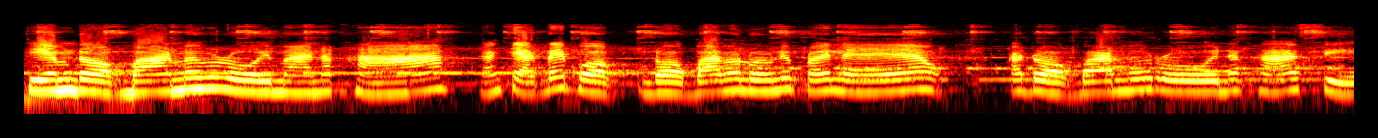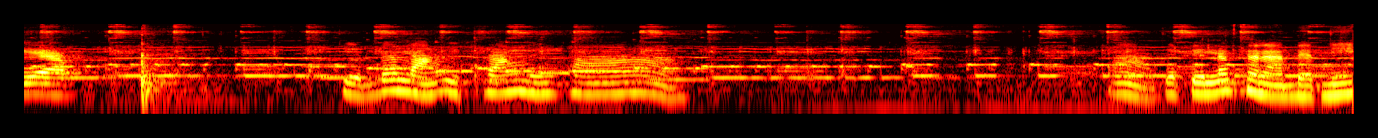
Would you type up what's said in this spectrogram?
เตรียมดอกบานมะโรยมานะคะ หลังจากได้บอกดอกบานมะโรยเรียบร้อยแล้วเอาดอกบานมะโรยนะคะ เสียบ เสียบด้านหลังอีกครั้งหนึ่งค่ะอ่าจะเป็นลักษณะแบบนี้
